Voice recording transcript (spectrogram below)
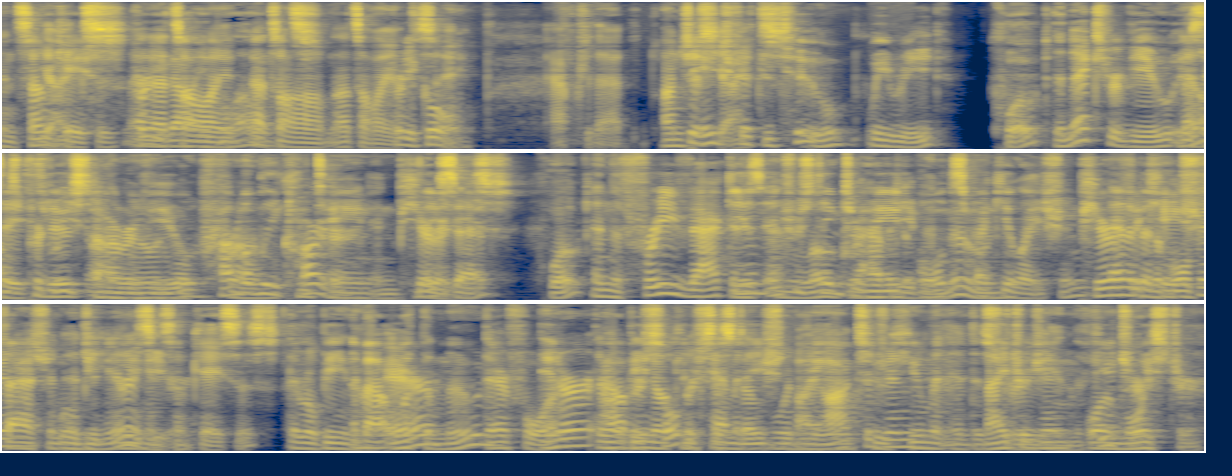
in some cases that's all, I, that's all that's all pretty cool say after that. On Just page yikes. 52, we read, quote, The next review is a produced on the review will probably contain impurities. They said, quote, and the free vacuum is interesting gravity to read old moon, speculation purification and a bit of old-fashioned engineering easier. in some cases. There will be no about air, what the moon, therefore, inner there will be no contamination by oxygen, human industry, nitrogen, in the future. or moisture.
